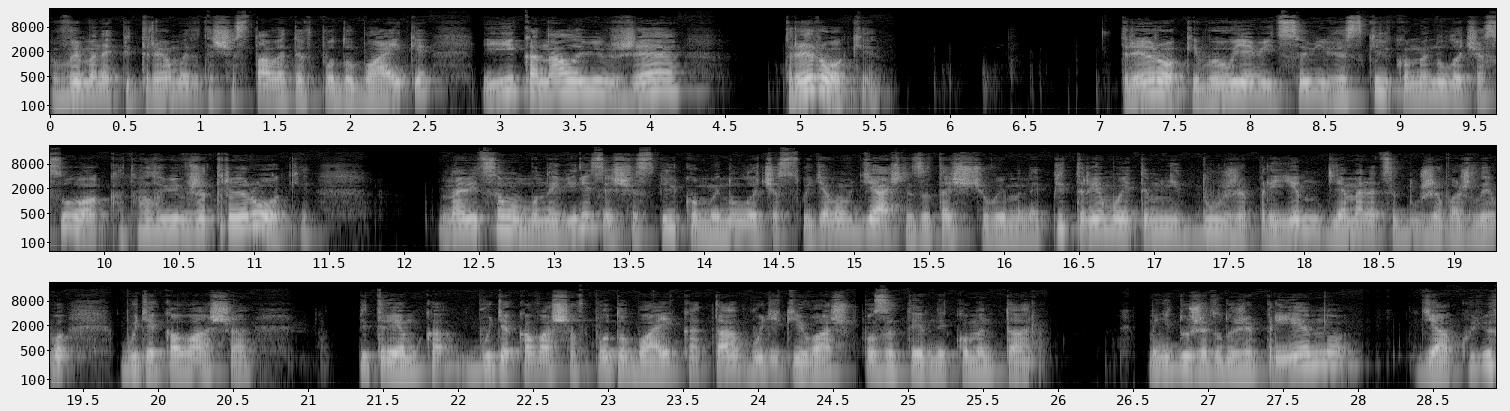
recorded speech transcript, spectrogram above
ви мене підтримуєте, за те, що ставите вподобайки. І каналові вже 3 роки. 3 роки. Ви уявіть собі, скільки минуло часу, а каналові вже 3 роки. Навіть самому не віриться, що скільки минуло часу. Я вам вдячний за те, що ви мене підтримуєте. Мені дуже приємно. Для мене це дуже важливо. Будь-яка ваша підтримка, будь-яка ваша вподобайка та будь-який ваш позитивний коментар. Мені дуже та дуже приємно. Дякую.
